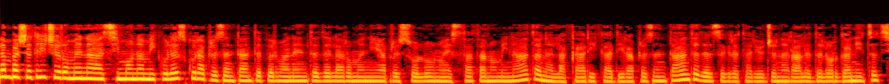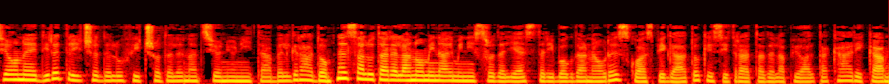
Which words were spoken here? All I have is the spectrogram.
L'ambasciatrice romena Simona Miculescu, rappresentante permanente della Romania presso l'ONU, è stata nominata nella carica di rappresentante del segretario generale dell'organizzazione e direttrice dell'Ufficio delle Nazioni Unite a Belgrado. Nel salutare la nomina, il ministro degli esteri Bogdan Aurescu ha spiegato che si tratta della più alta carica,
